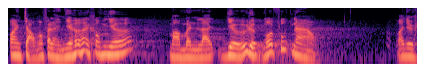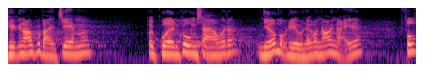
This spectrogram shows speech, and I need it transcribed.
Quan trọng không phải là nhớ hay không nhớ mà mình là giữ được mỗi phút nào. Và nhiều khi nói với bà chị em á thôi quên cũng không sao hết đó nhớ một điều nãy con nói nãy đó phúc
